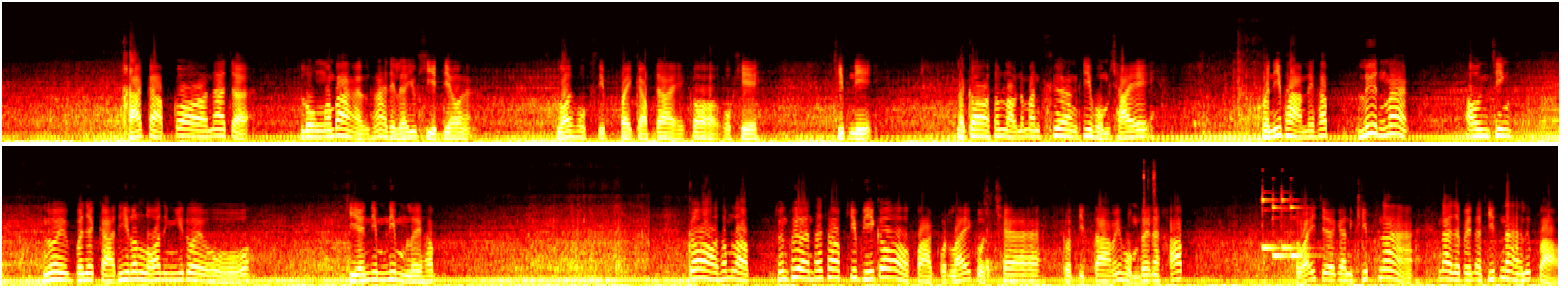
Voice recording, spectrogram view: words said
ขากลับก็น่าจะลงมาบ้างอะ น่าจะเหลืออยู่ขีดเดียวนะ160 ไปกลับได้ก็โอเคทริปนี้ แล้วก็สำหรับน้ำมันเครื่องที่ผมใช้ วันนี้ผ่านเลยครับ ลื่นมาก เอาจริงๆ ด้วยบรรยากาศที่ร้อนๆอย่างนี้ด้วยโอ้โหเกียร์นิ่มๆเลยครับ ก็สำหรับเพื่อนๆถ้าชอบคลิปนี้ก็ฝากกดไลค์กดแชร์ กดติดตามให้ผมด้วยนะครับ ไว้เจอกันคลิปหน้า น่าจะเป็นอาทิตย์หน้าหรือเปล่า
